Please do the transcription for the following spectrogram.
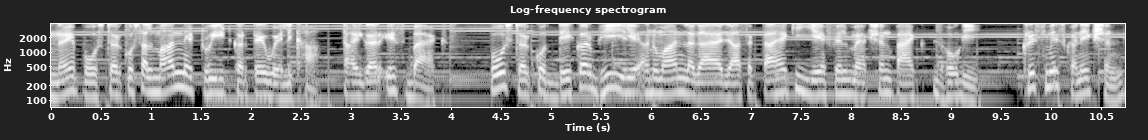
नए पोस्टर को सलमान ने ट्वीट करते हुए लिखा, टाइगर इस बैक. पोस्टर को देखकर भी ये अनुमान लगाया जा सकता है कि ये फ़िल्म एक्शन पैक होगी क्रिसमस कनेक्शन,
